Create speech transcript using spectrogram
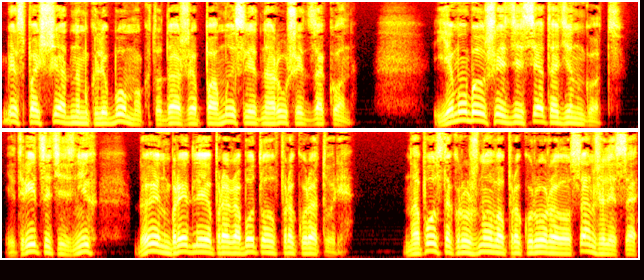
беспощадным к любому, кто даже помыслит нарушить закон. Ему был 61 год, и 30 из них Дуэйн Брэдли проработал в прокуратуре. На пост окружного прокурора Лос-Анджелеса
